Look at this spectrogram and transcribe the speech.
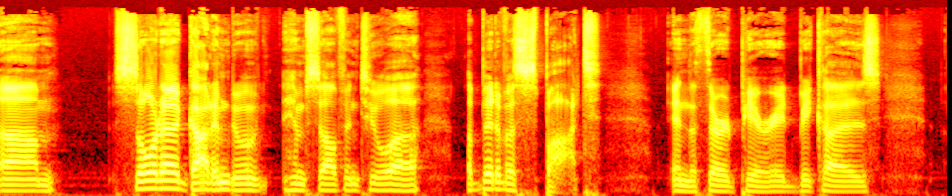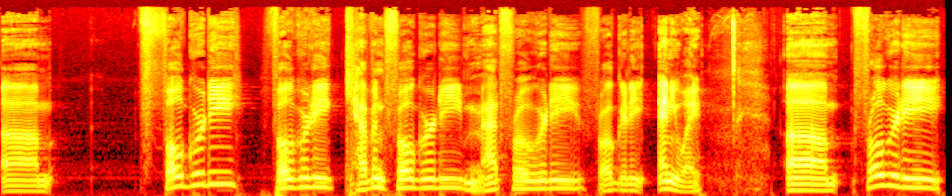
um, sort of got him to himself into a, a bit of a spot in the third period because um, Fogarty, Fogarty, Kevin Fogarty, Matt Fogarty, Fogarty. Anyway, um, Fogarty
